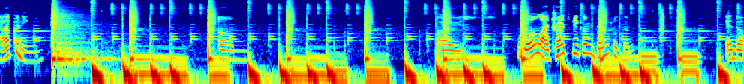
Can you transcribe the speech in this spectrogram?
happening, um, I tried to become friends with them. And a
